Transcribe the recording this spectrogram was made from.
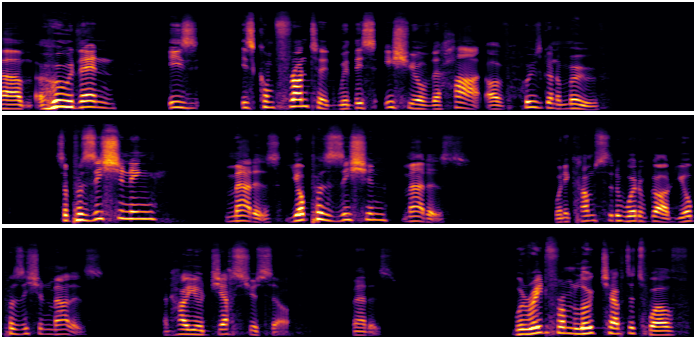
um, who then is, is confronted with this issue of the heart of who's going to move. So, positioning matters. Your position matters. When it comes to the Word of God, your position matters. And how you adjust yourself matters. We read from Luke chapter 12,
